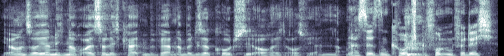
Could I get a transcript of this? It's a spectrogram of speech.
Ja, man soll ja nicht nach Äußerlichkeiten bewerten, aber dieser Coach sieht auch echt aus wie ein Lappen. Hast du jetzt einen Coach gefunden für dich?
